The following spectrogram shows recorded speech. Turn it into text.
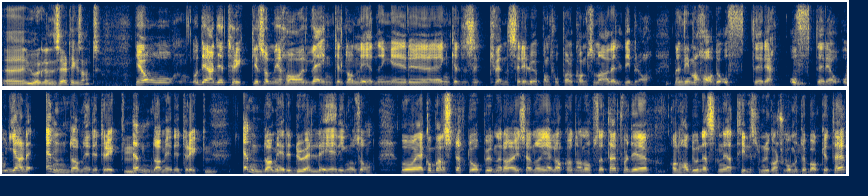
uh, uorganisert, ikke sant? Ja, og, og det er det trykket som vi har ved enkelte anledninger, eh, enkelte sekvenser i løpet av en fotballkamp som er veldig bra. Men vi må ha det oftere, oftere, og gjerne enda mer trykk. Enda mer trykk. Enda mer duellering og sånn. Og jeg kan bare støtte opp under Øystein når det gjelder akkurat han oppsett her, for det- han hadde jo nesten et til som du kanskje kommer tilbake til.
